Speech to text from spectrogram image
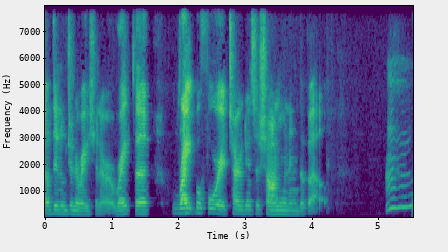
of, the new generation era, right? The right before it turned into Shawn winning the belt. Mm-hmm.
